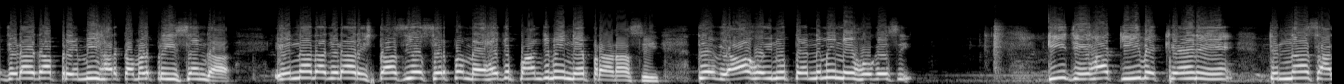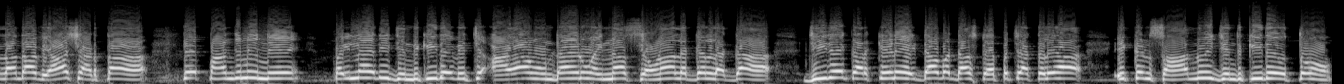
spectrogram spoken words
ਜਿਹੜਾ ਇਹਦਾ ਪ੍ਰੇਮੀ ਹਰਕਮਲਪ੍ਰੀਤ ਸਿੰਘ ਆ, ਇਹਨਾਂ ਦਾ ਜਿਹੜਾ ਰਿਸ਼ਤਾ ਸੀ, ਉਹ ਸਿਰਫ ਮਹਿਜ 5 ਮਹੀਨੇ ਪੁਰਾਣਾ ਸੀ ਤੇ ਵਿਆਹ ਹੋਈ ਨੂੰ 3 ਮਹੀਨੇ ਹੋ ਗਏ ਸੀ। ਕੀ ਜਿਹਾ ਕੀ ਵੇਖਿਆ ਇਹਨੇ, ਤਿੰਨਾਂ ਸਾਲਾਂ ਦਾ ਵਿਆਹ ਛੱਡਤਾ ਤੇ 5 ਮਹੀਨੇ ਪਹਿਲਾਂ ਇਹਦੀ ਜ਼ਿੰਦਗੀ ਦੇ ਵਿੱਚ ਆਇਆ ਮੁੰਡਾ ਇਹਨੂੰ ਇੰਨਾ ਸਿਉਣਾ ਲੱਗਣ ਲੱਗਾ, ਜਿਹਦੇ ਕਰਕੇ ਇਹਨੇ ਐਡਾ ਵੱਡਾ ਸਟੈਪ ਚੱਕ ਲਿਆ। ਇੱਕ ਇਨਸਾਨ ਨੂੰ ਹੀ ਜ਼ਿੰਦਗੀ ਦੇ ਉੱਤੋਂ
